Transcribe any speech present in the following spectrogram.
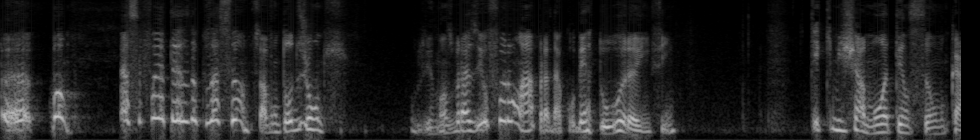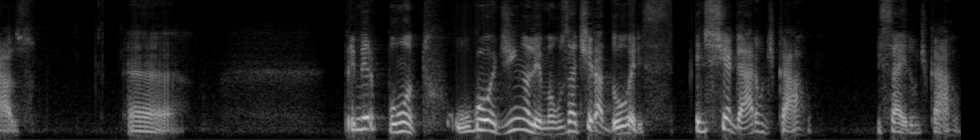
Uh, bom, essa foi a tese da acusação. Estavam todos juntos. Os irmãos Brasil foram lá para dar cobertura, enfim. O que, que me chamou a atenção no caso? Uh, Primeiro ponto, o gordinho alemão, os atiradores, eles chegaram de carro e saíram de carro.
